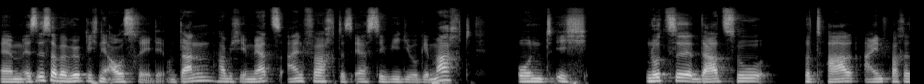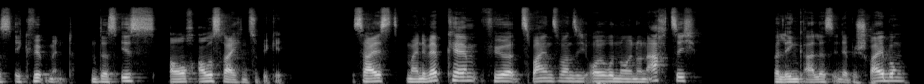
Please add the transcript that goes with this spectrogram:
Ähm, es ist aber wirklich eine Ausrede. Und dann habe ich im März einfach das erste Video gemacht und ich nutze dazu total einfaches Equipment. Und das ist auch ausreichend zu Beginn. Das heißt, meine Webcam für 22,89 Euro, verlinke alles in der Beschreibung,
